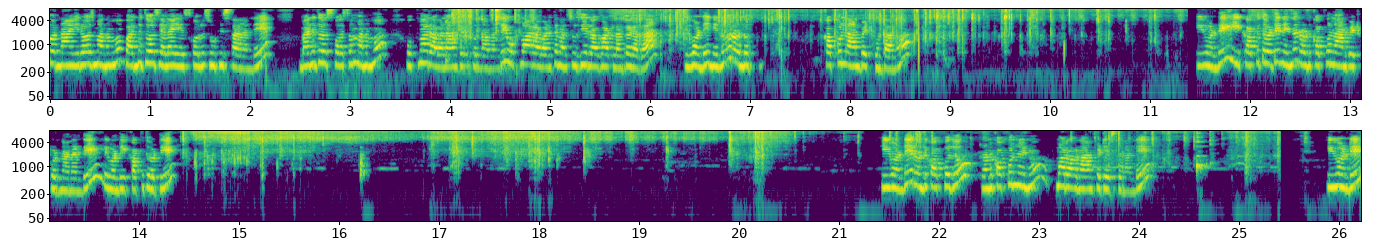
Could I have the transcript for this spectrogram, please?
అనుకున్నా ఈ రోజు మనము బండి దోశ ఎలా చేసుకోవాలో చూపిస్తానండి. బండి దోశ కోసం మనము ఉప్మా రవ్వ నానబెట్టుకుందామండి ఉప్మా రవ్వ అంటే మన సుజీ రవ్వ అట్లా కదా. ఇదిగోండి నేను రెండు కప్పులు నానబెట్టుకుంటాను. ఇదిగోండి ఈ కప్పు తోటి నేను రెండు కప్పులు నానబెట్టుకుంటున్నానండి. ఇవ్వండి ఈ కప్పు తోటి. ఇదిగోండి రెండు కప్పులు రెండు కప్పులు నేను ఉప్మా రవ్వ నానబెట్టేస్తానండి. ఇదిగోండి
